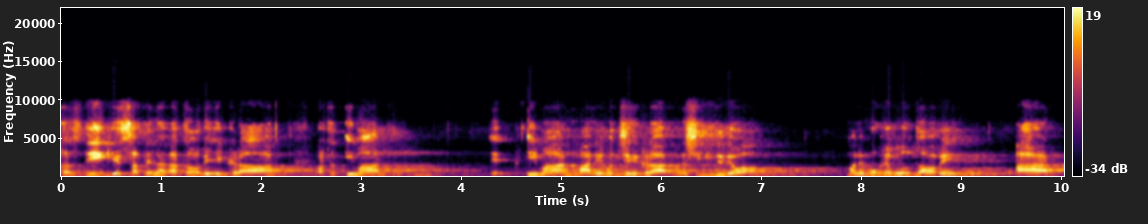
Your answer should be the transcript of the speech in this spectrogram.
তাসদিকের সাথে লাগাতে হবে একরার। অর্থাৎ ইমান ইমান মানে হচ্ছে একরার মানে স্বীকৃতি দেওয়া। মানে মুখে বলতে হবে। আর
